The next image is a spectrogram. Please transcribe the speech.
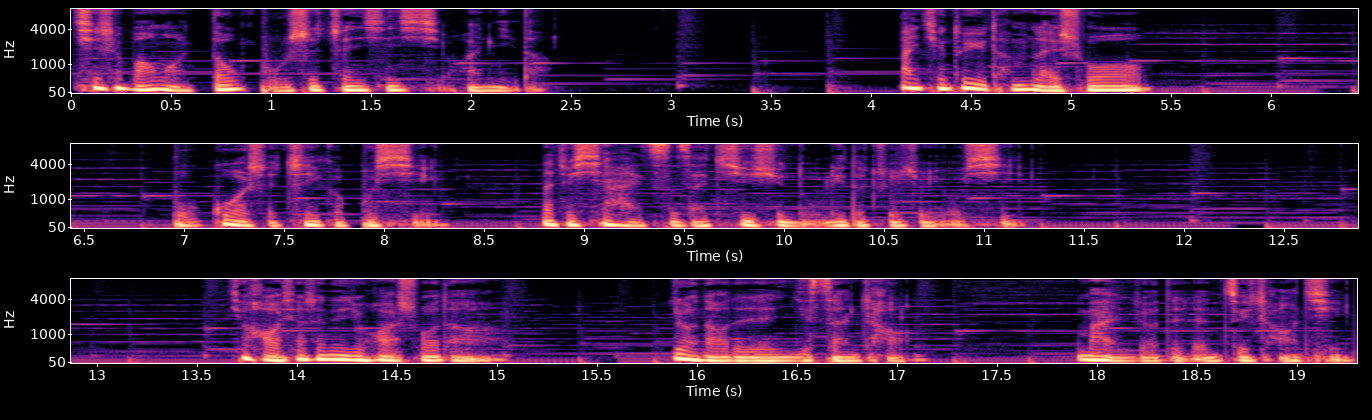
其实往往都不是真心喜欢你的。爱情对于他们来说，不过是这个不行，那就下一次再继续努力的追逐游戏。就好像是那句话说的：“热闹的人易散场，慢热的人最长情。”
